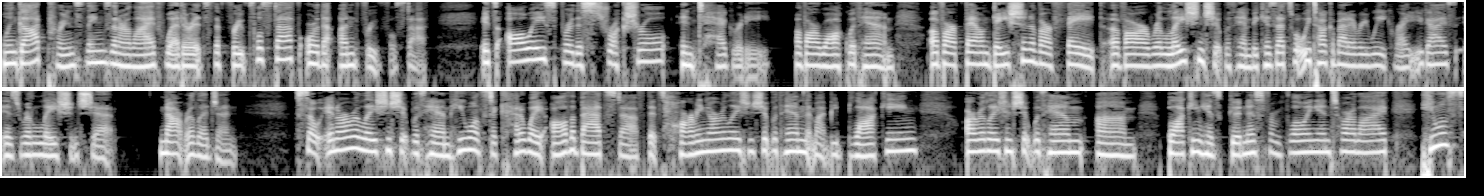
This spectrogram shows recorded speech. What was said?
when God prunes things in our life, whether it's the fruitful stuff or the unfruitful stuff, it's always for the structural integrity of our walk with Him, of our foundation of our faith, of our relationship with Him, because that's what we talk about every week, right? You guys, is relationship, not religion. So in our relationship with Him, He wants to cut away all the bad stuff that's harming our relationship with Him, that might be blocking our relationship with Him, um, blocking His goodness from flowing into our life. He wants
